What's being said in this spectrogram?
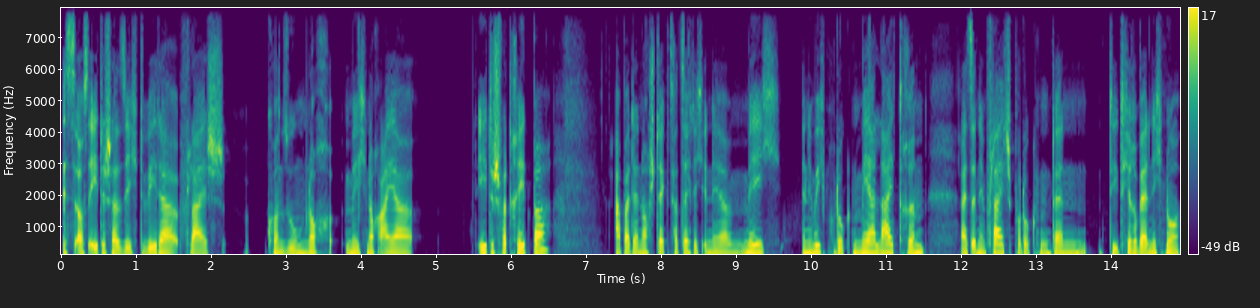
ist aus ethischer Sicht weder Fleischkonsum noch Milch noch Eier ethisch vertretbar. Aber dennoch steckt tatsächlich in der Milch in den Milchprodukten mehr Leid drin als in den Fleischprodukten. Denn die Tiere werden nicht nur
